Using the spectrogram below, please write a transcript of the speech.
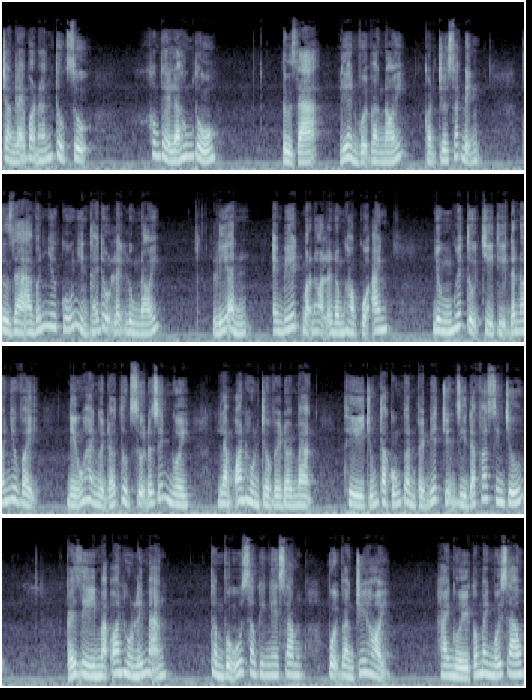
chẳng lẽ bọn hắn thực sự không thể là hung thủ? Tử dạ, Lý ẩn vội vàng nói, còn chưa xác định. Tử dạ vẫn như cũ nhìn thái độ lạnh lùng nói. Lý ẩn, Em biết bọn họ là đồng học của anh, nhưng huyết tự chỉ thị đã nói như vậy, nếu hai người đó thực sự đã giết người, làm oan hồn trở về đòi mạng, thì chúng ta cũng cần phải biết chuyện gì đã phát sinh chứ. Cái gì mà oan hồn lấy mạng? Thẩm Vũ sau khi nghe xong, vội vàng truy hỏi. Hai người có manh mối sao?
